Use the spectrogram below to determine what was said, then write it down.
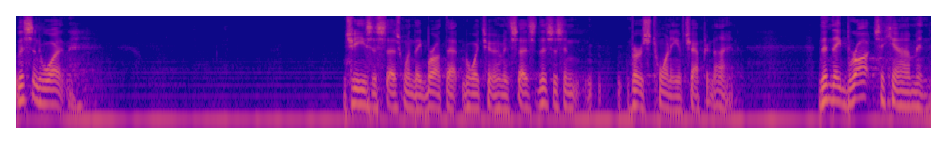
Listen to what Jesus says when they brought that boy to him. It says, this is in verse 20 of chapter 9. Then they brought to him, and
